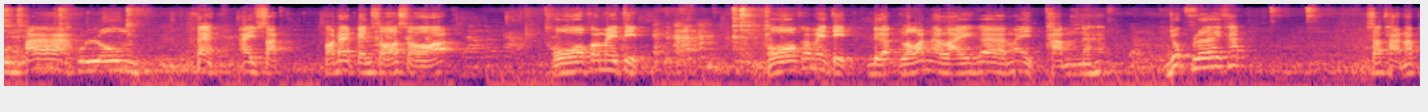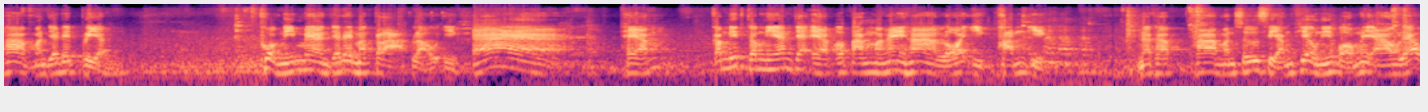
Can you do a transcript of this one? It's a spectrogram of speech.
คุณป้าคุณลุง ไอสัตว์พอได้เป็นสอสอโทรก็ไม่ติด โทรก็ไม่ติด เดือดร้อนอะไรก็ไม่ทำนะฮะยุบเลยครับ สถานภาพมันจะได้เปลี่ยน พวกนี้แม่จะได้มากราบเราอีกแอาแถม กระมิดกระเมียนจะแอบเอาตังค์มาให้ห้าร้อยอีกพันอีกนะครับ ถ้ามันซื้อเสียงเที่ยวนี้บอกไม่เอาแล้ว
